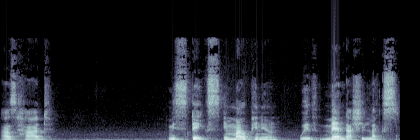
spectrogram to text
has had mistakes, in my opinion, with men that she likes,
